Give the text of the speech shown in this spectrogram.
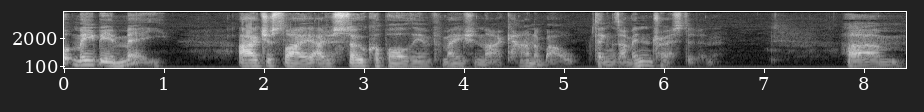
but me being me, I just like I just soak up all the information that I can about things I'm interested in. Um,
